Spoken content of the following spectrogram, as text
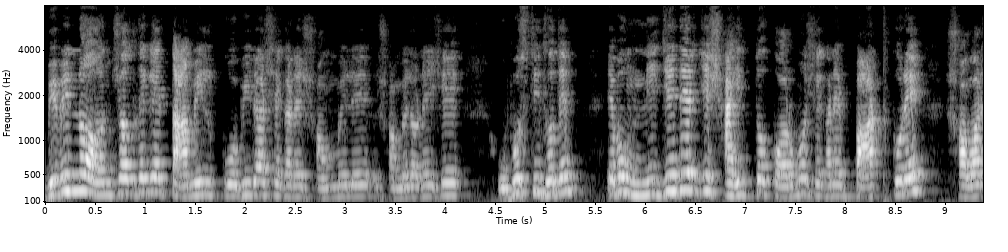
বিভিন্ন অঞ্চল থেকে তামিল কবিরা সেখানে সম্মেলে, সম্মেলনে এসে উপস্থিত হতেন এবং নিজেদের যে সাহিত্য কর্ম সেখানে পাঠ করে সবার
